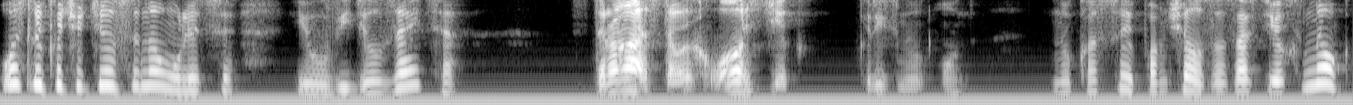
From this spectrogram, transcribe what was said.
ослик очутился на улице и увидел зайца. «Здравствуй, хвостик!» — крикнул он. Но косой помчался со всех ног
